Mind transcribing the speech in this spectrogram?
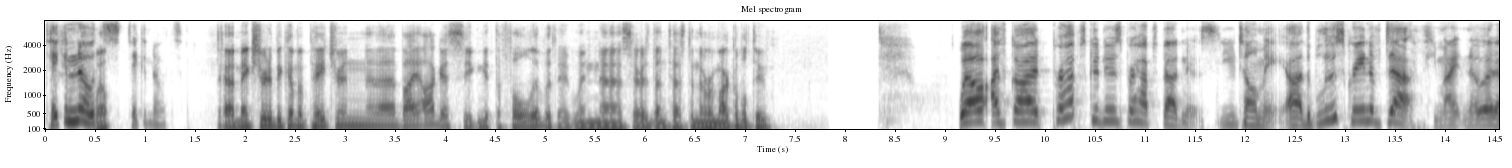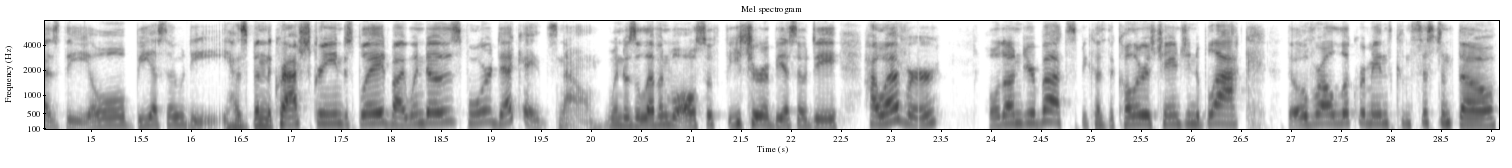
taking notes, taking notes. Uh, make sure to become a patron uh, by August so you can get the full live with it when uh, Sarah's done testing the Remarkable Two. Well, I've got perhaps good news, perhaps bad news. You tell me. Uh, the blue screen of death, you might know it as the old BSOD, has been the crash screen displayed by Windows for decades now. Windows 11 will also feature a BSOD. However, hold on to your butts because the color is changing to black. The overall look remains consistent though,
